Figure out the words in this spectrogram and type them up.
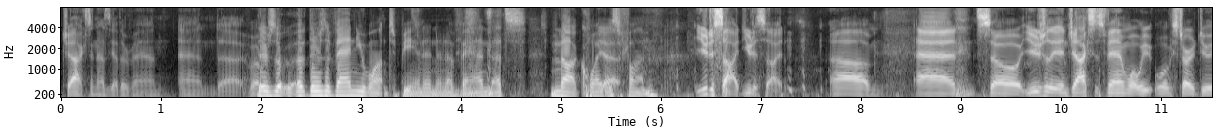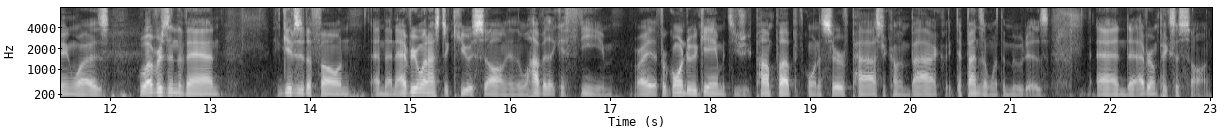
Jackson has the other van, and uh, whoever There's a uh, there's a van you want to be in, and in a van that's not quite Yeah. as fun. you decide. You decide. Um, and so usually in Jackson's van, what we what we started doing was whoever's in the van, he gives you the phone, and then everyone has to cue a song, and then we'll have like a theme, right? If we're going to a game, it's usually pump up. If we're going to serve pass or coming back, like depends on what the mood is, and uh, everyone picks a song,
